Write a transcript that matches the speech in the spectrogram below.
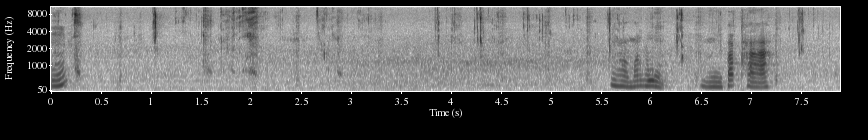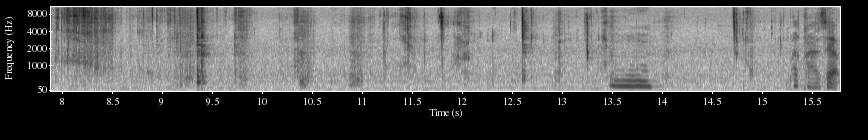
อืมอ๋อปักบุ้ง มีปักขาอืมผักขาแซ่บ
